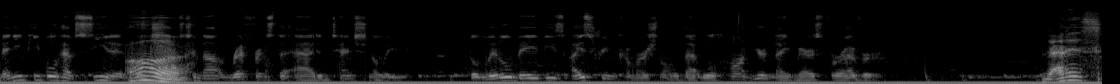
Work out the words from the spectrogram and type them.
Many people have seen it but Ah. choose to not reference the ad intentionally. The Little Baby's ice cream commercial that will haunt your nightmares forever. That is.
